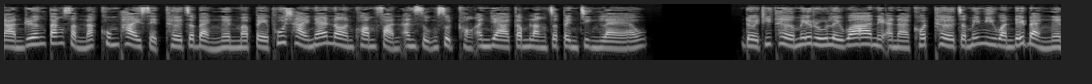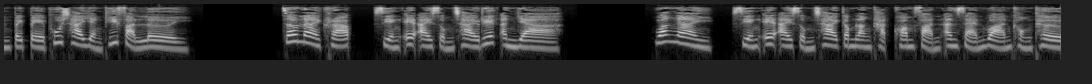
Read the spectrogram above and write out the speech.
การเรื่องตั้งสำนักคุ้มภัยเสร็จเธอจะแบ่งเงินมาเปย์ผู้ชายแน่นอนความฝันอันสูงสุดของอัญญากำลังจะเป็นจริงแล้ว โดยที่เธอไม่รู้เลยว่าในอนาคตเธอจะไม่มีวันได้แบ่งเงินไปเปย์ผู้ชายอย่างที่ฝันเลย เจ้านายครับ เสียง AI สมชายเรียกอัญญา ว่าไง เสียง AI สมชายกำลังขัดความฝันอันแสนหวานของเธอ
